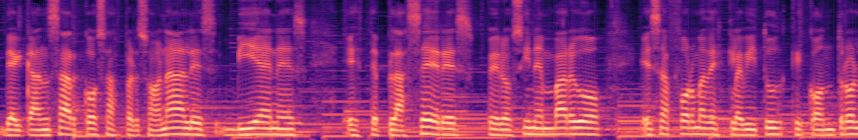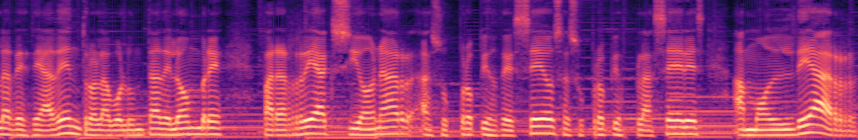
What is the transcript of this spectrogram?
de alcanzar cosas personales, bienes, este, placeres, pero sin embargo esa forma de esclavitud que controla desde adentro la voluntad del hombre para reaccionar a sus propios deseos, a sus propios placeres, a moldear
